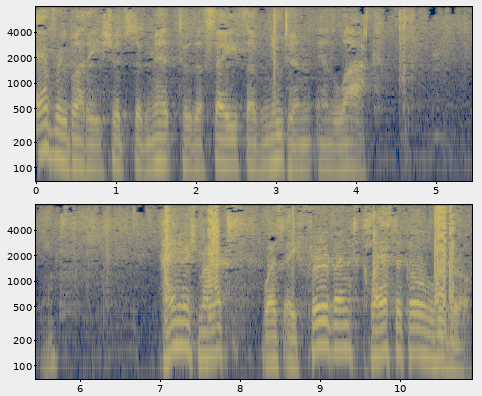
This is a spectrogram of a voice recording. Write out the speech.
everybody should submit to the faith of Newton and Locke. Heinrich Marx was a fervent classical liberal.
